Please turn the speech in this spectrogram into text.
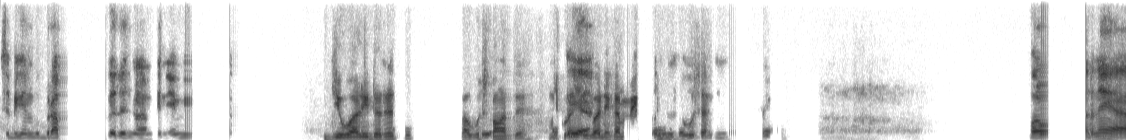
sebagian beberapa juga ada nyelamatin MU Jiwa leadernya tuh bagus banget ya. Mau Iya. dibandingkan Messi, bagusan. sebenarnya ya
